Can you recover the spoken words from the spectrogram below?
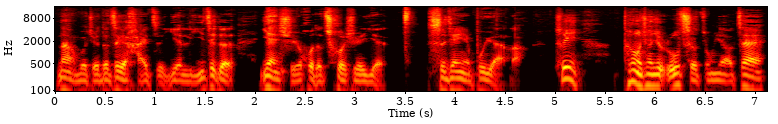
那我觉得这个孩子也离这个厌学或者辍学也 时间也不远了。所以朋友圈就如此重要，在。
